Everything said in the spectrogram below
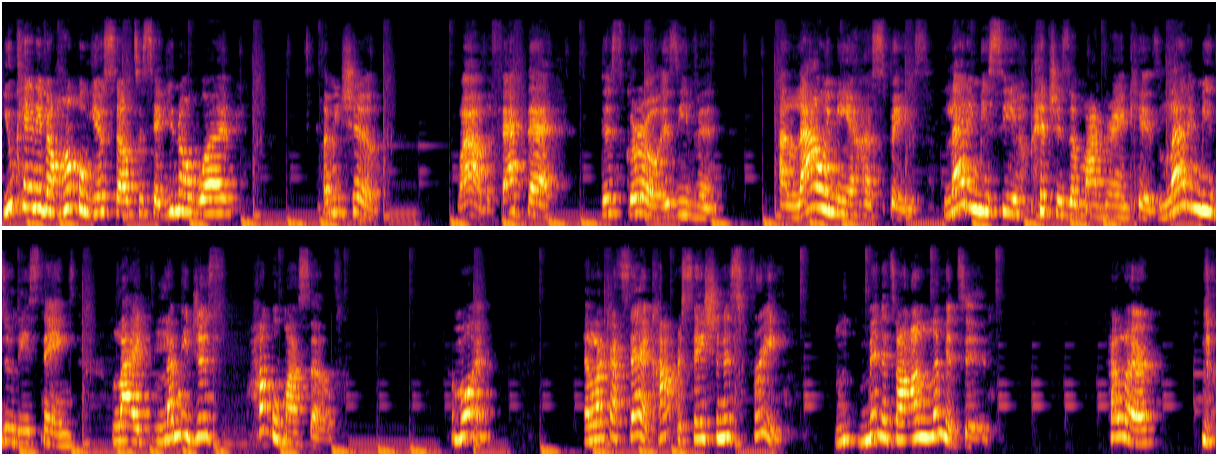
you can't even humble yourself to say, you know what? Let me chill. Wow, the fact that this girl is even allowing me in her space, letting me see pictures of my grandkids, letting me do these things. Like, let me just humble myself. Come on. And like I said, conversation is free, minutes are unlimited. Hello.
